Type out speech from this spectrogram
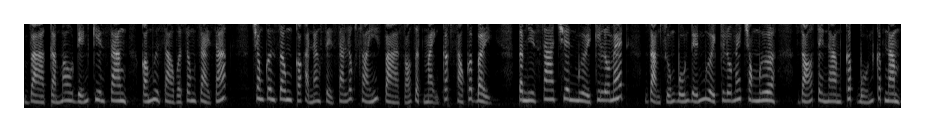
và Cà Mau đến Kiên Giang có mưa rào và rông rải rác. Trong cơn rông có khả năng xảy ra lốc xoáy và gió giật mạnh cấp 6, cấp 7. Tầm nhìn xa trên 10 km, giảm xuống 4 đến 10 km trong mưa, gió Tây Nam cấp 4, cấp 5.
